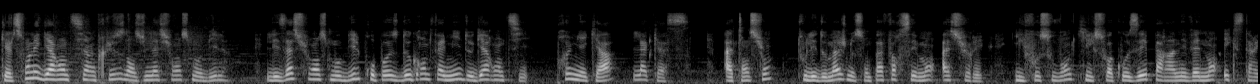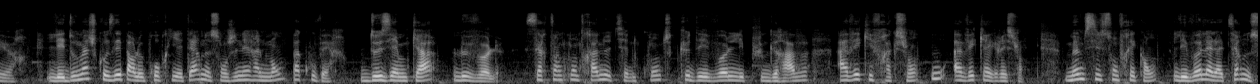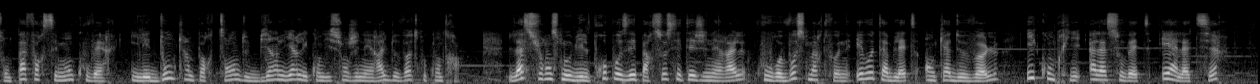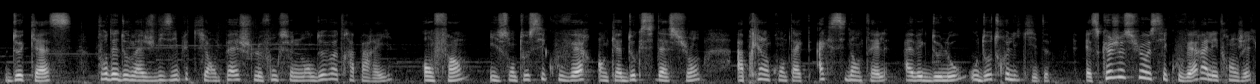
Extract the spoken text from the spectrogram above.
Quelles sont les garanties incluses dans une assurance mobile? Les assurances mobiles proposent deux grandes familles de garanties Premier cas, la casse. Attention, tous les dommages ne sont pas forcément assurés. Il faut souvent qu'ils soient causés par un événement extérieur. Les dommages causés par le propriétaire ne sont généralement pas couverts. Deuxième cas, le vol. Certains contrats ne tiennent compte que des vols les plus graves, avec effraction ou avec agression. Même s'ils sont fréquents, les vols à la tire ne sont pas forcément couverts. Il est donc important de bien lire les conditions générales de votre contrat. L'assurance mobile proposée par Société Générale couvre vos smartphones et vos tablettes en cas de vol, y compris à la sauvette et à la tire, de casse, pour des dommages visibles qui empêchent le fonctionnement de votre appareil. Enfin, ils sont aussi couverts en cas d'oxydation après un contact accidentel avec de l'eau ou d'autres liquides. Est-ce que je suis aussi couvert à l'étranger?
